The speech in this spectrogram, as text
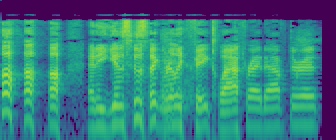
and he gives this like really fake laugh right after it.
